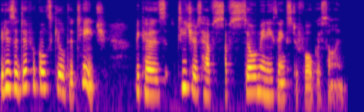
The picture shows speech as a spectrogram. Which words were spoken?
It is a difficult skill to teach because teachers have, have so many things to focus on.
